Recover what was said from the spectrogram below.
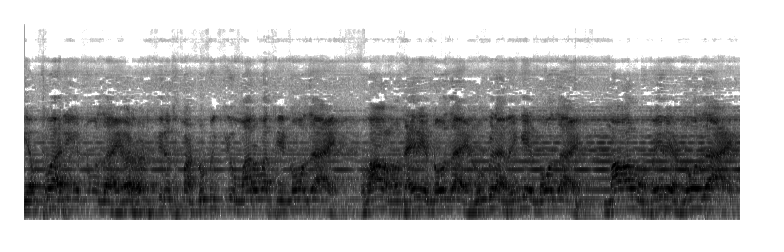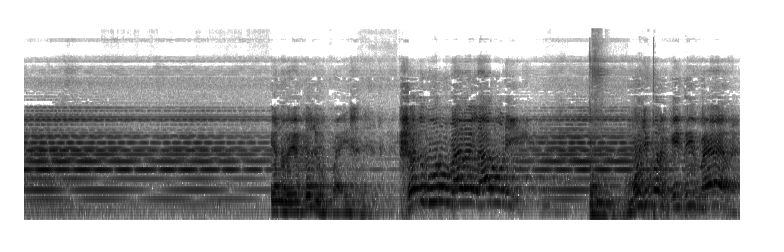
એ અપવારી ન જાય. અડહડ તીર્થમાં ડૂબકીઓ મારવાથી ન જાય. વાળ વધારે નો જાય, લુગડા રંગે નો જાય માવાવું પહેરે નો જાય. એનો એક જ ઉપાય છે. સદગુરુ મેરે ગારુડી મુજ પર કીધી મેર.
